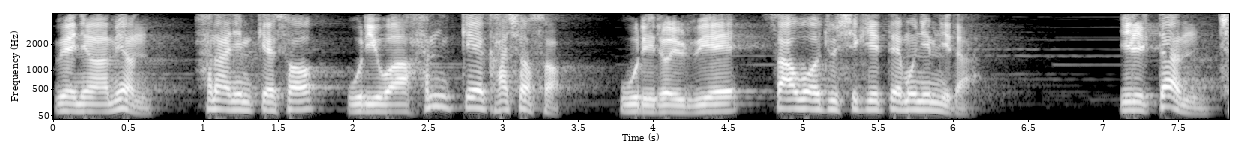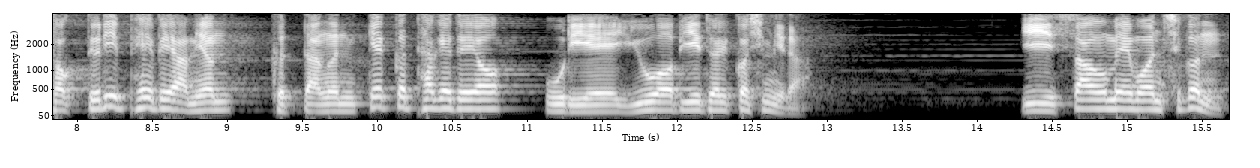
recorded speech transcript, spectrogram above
왜냐하면 하나님께서 우리와 함께 가셔서 우리를 위해 싸워주시기 때문입니다. 일단 적들이 패배하면 그 땅은 깨끗하게 되어 우리의 유업이 될 것입니다. 이 싸움의 원칙은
